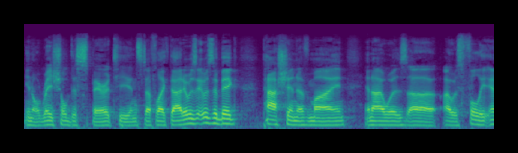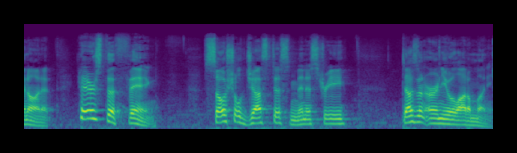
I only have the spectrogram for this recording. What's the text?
you know racial disparity and stuff like that. It was it was a big passion of mine, and I was uh, I was fully in on it. Here's the thing: social justice ministry doesn't earn you a lot of money,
